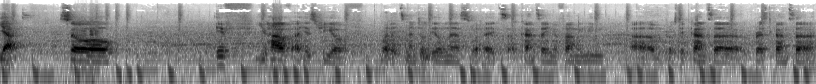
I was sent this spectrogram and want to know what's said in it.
Yeah. So, if you have a history of whether it's mental illness, whether it's uh, cancer in your family, um, prostate cancer, breast cancer,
